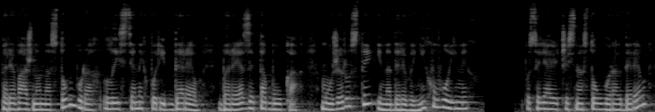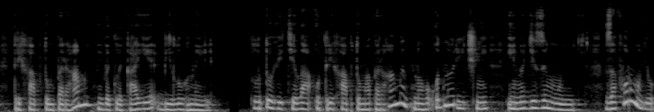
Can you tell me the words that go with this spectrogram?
переважно на стовбурах листяних порід дерев, берези та бука, може рости і на деревині хвойних. Поселяючись на стовбурах дерев, тріхаптум пергаментний викликає білу гниль. Плодові тіла у тріхаптума пергаментного однорічні, іноді зимують. За формою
